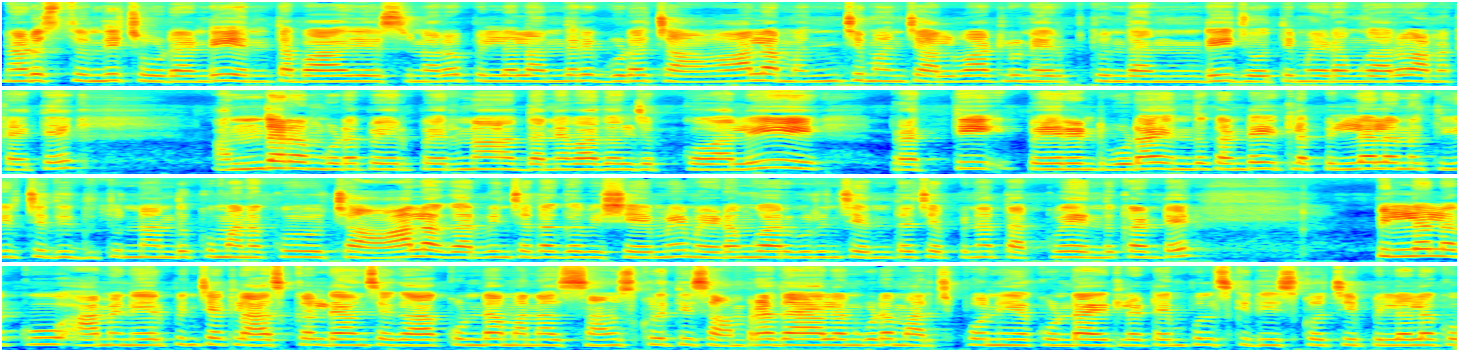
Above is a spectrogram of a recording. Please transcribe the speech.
నడుస్తుంది. చూడండి ఎంత బాగా చేస్తున్నారో. పిల్లలందరికీ కూడా చాలా మంచి మంచి అలవాట్లు నేర్పుతుందండి జ్యోతి మేడం గారు. ఆమెకైతే అందరం కూడా పేరు పేరున ధన్యవాదాలు చెప్పుకోవాలి. ప్రతి పేరెంట్ కూడా ఎందుకంటే ఇట్లా పిల్లలను తీర్చిదిద్దుతున్నందుకు మనకు చాలా గర్వించదగ్గ విషయమే మేడం గారి గురించి ఎంత చెప్పినా తక్కువే. ఎందుకంటే పిల్లలకు ఆమె నేర్పించే క్లాసికల్ డ్యాన్సే కాకుండా మన సంస్కృతి సాంప్రదాయాలను కూడా మర్చిపోనీయకుండా ఇట్లా టెంపుల్స్కి తీసుకొచ్చి పిల్లలకు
